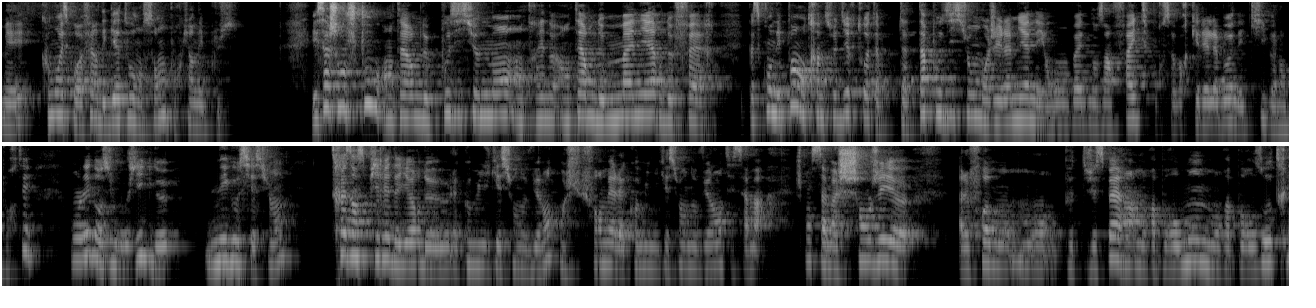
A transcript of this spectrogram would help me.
mais comment est-ce qu'on va faire des gâteaux ensemble pour qu'il y en ait plus? Et ça change tout en termes de positionnement, en, termes de manière de faire. Parce qu'on n'est pas en train de se dire, toi, tu as, ta position, moi j'ai la mienne, et on va être dans un fight pour savoir quelle est la bonne et qui va l'emporter. On est dans une logique de négociation, très inspirée d'ailleurs de la communication non violente. Moi, je suis formée à la communication non violente et ça m'a, je pense ça m'a changé euh, à la fois mon, j'espère, hein, mon rapport au monde, mon rapport aux autres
